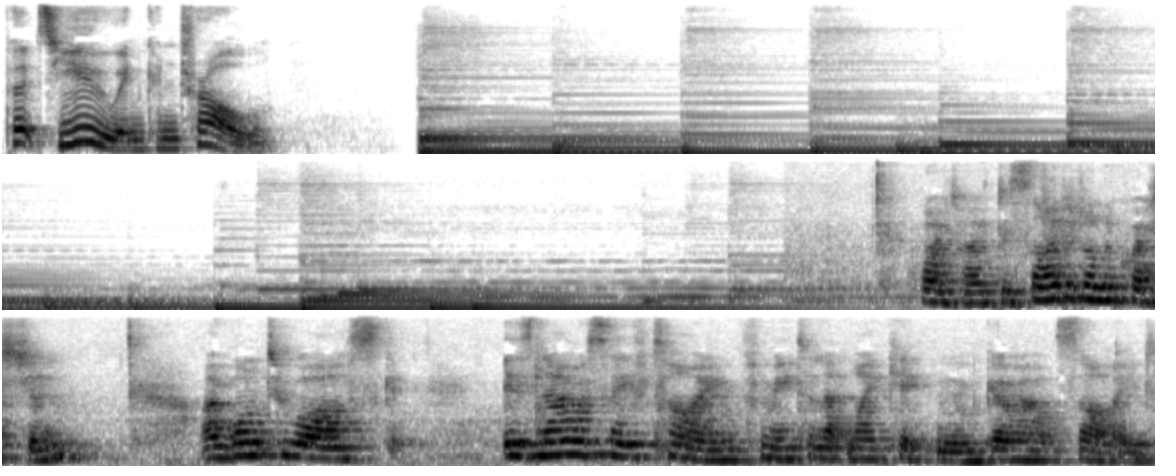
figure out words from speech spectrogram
puts you in control. Right, I've decided on a question. I want to ask Is now a safe time for me to let my kitten go outside?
